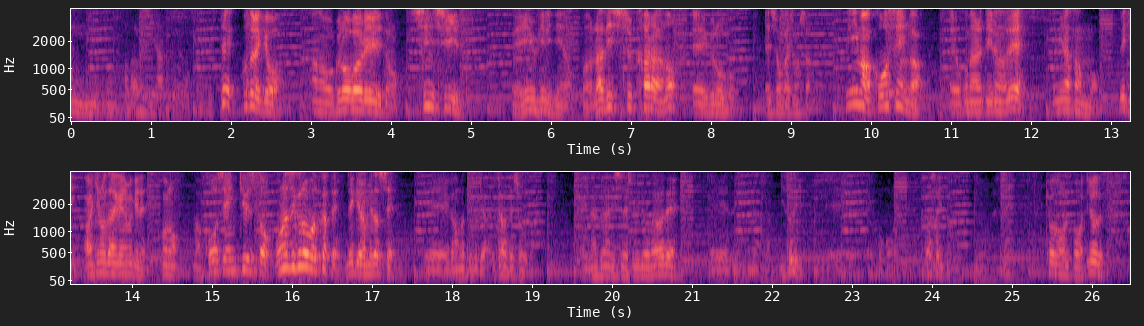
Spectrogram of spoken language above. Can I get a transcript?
うんうんうん。新しいなって思いますね。ってことで今日はあのグローバルエリートの新シリーズ、えーインフィニティのこのラディッシュカラーの、えーグローブを、えー紹介しました。で今は甲子園が、えー行われているのでえー皆さんもぜひ秋の大会に向けてこのまあ、甲子園球児と同じグローブを使ってレギュラーを目指して、えー頑張ってみてはいかがでしょうか、えー、なくなり次第終了なので、えーぜひ皆さん急いで、えーご購入くださいということですね。今日のオールスポは以上です。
